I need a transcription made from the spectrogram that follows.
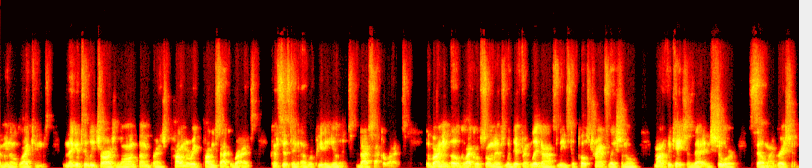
glycosaminoglycans, negatively charged long unbranched polymeric polysaccharides consisting of repeating units, disaccharides. The binding of glycosomes with different ligands leads to post-translational modifications that ensure cell migration,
